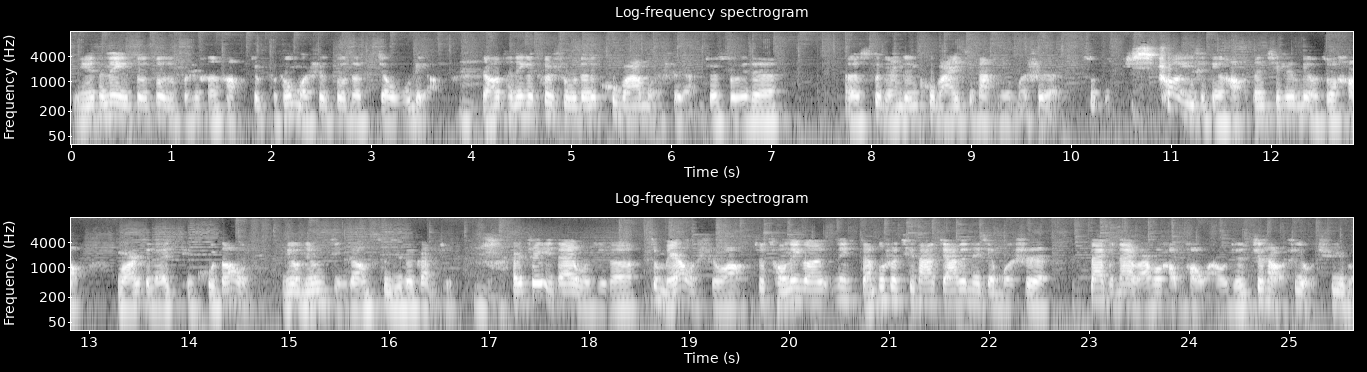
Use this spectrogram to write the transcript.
因为它那一座做的不是很好，就普通模式做的比较无聊。嗯然后它那个特殊的库巴模式啊，就所谓的呃四个人跟库巴一起打那个模式，做创意是挺好，但其实没有做好，玩起来挺枯燥的，没有那种紧张刺激的感觉。嗯而这一代我觉得就没让我失望，就从那个那咱不说其他家的那些模式耐不耐玩或好不好玩，我觉得至少是有趣吧。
